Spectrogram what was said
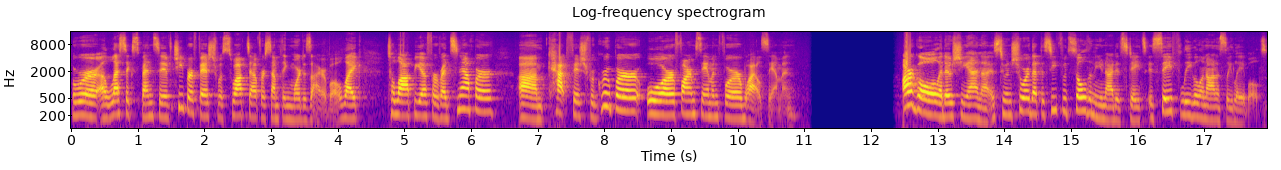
were a less expensive, cheaper fish was swapped out for something more desirable, like tilapia for red snapper, um, catfish for grouper, or farm salmon for wild salmon. Our goal at Oceana is to ensure that the seafood sold in the United States is safe, legal, and honestly labeled.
